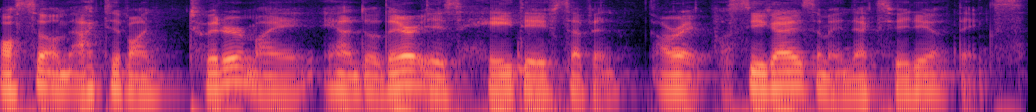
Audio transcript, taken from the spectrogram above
Also, I'm active on Twitter. My handle there is HeyDave7. All right, we'll see you guys in my next video. Thanks.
